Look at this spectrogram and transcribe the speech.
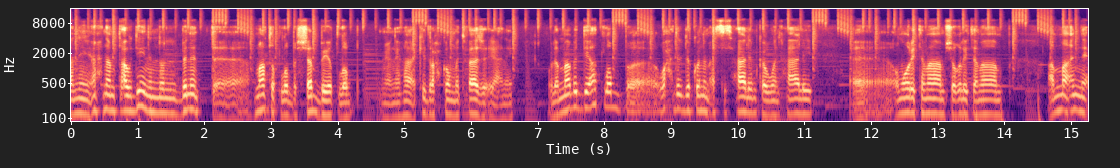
يعني إحنا متعودين إنه البنت آه، ما تطلب الشاب يطلب. يعني ها أكيد راح أكون متفاجئ يعني. ولما بدي أطلب آه، وحدة بدي أكون مؤسس حالي مكون حالي آه، أموري تمام شغلي تمام. أما إني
